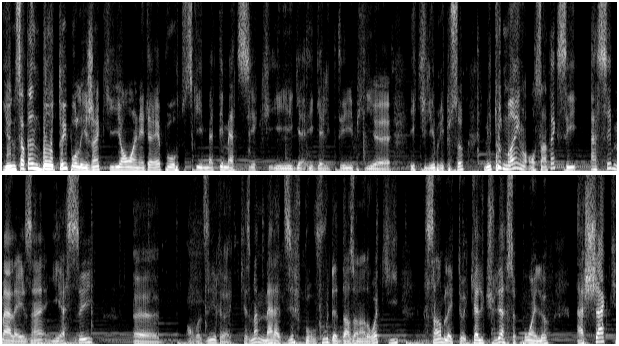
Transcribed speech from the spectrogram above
Il y a une certaine beauté pour les gens qui ont un intérêt pour tout ce qui est mathématiques et éga- égalité, puis euh, équilibre et tout ça. Mais tout de même, on s'entend que c'est assez malaisant et assez, euh, on va dire, euh, quasiment maladif pour vous d'être dans un endroit qui semble être calculé à ce point-là. À chaque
